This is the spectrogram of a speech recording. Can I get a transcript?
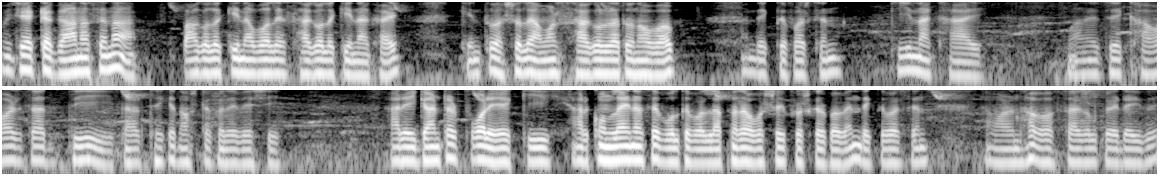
ওই যে একটা গান আছে না, পাগলে কিনা বলে, ছাগলে কিনা খায়। কিন্তু আসলে আমার ছাগলরা তো নবাব। দেখতে পারছেন, কি না খায়। মানে যে খাওয়ার যা দিই, তার থেকে নষ্ট করে বেশি। আর এই গানটার পরে কি, আর কোন লাইন আছে বলতে পারলে আপনারা অবশ্যই পুরস্কার পাবেন, দেখতে পাচ্ছেন আমার নবাব ছাগল কয়টাই যে।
